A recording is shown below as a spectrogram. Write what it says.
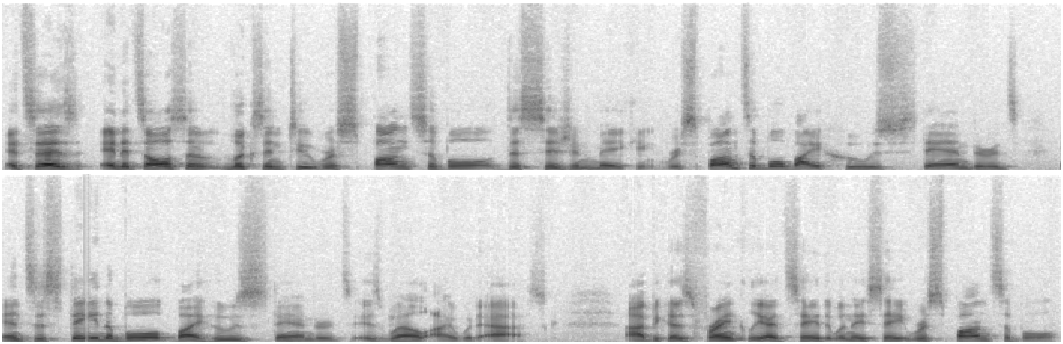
It says, and it also looks into responsible decision making. Responsible by whose standards and sustainable by whose standards as well, I would ask. Uh, because frankly, I'd say that when they say responsible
